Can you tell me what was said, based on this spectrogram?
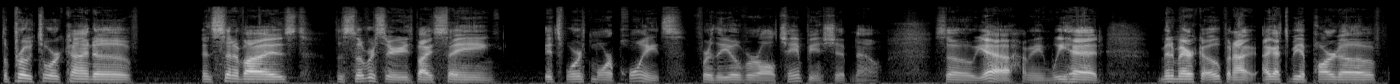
the Pro Tour kind of incentivized the Silver Series by saying it's worth more points for the overall championship now. So yeah, I mean we had Mid America Open. I, I got to be a part of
